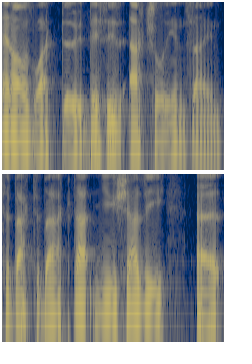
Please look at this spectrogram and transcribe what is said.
and I was like, dude, this is actually insane. To back to back that new chassis at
